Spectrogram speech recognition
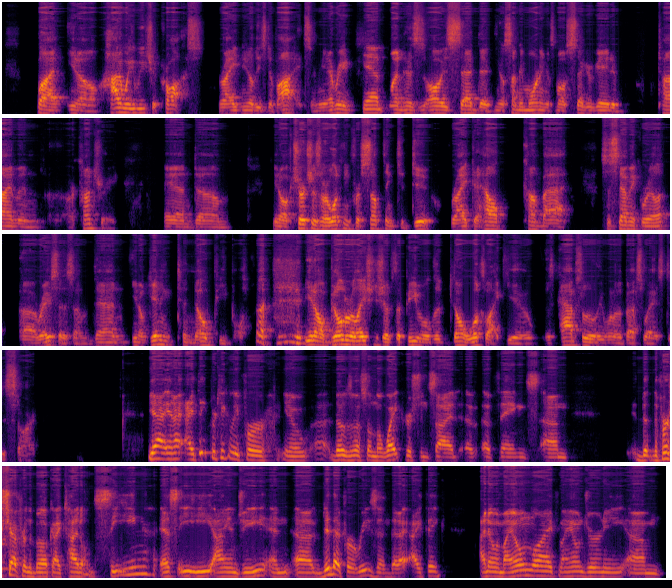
But, you know, how do we reach across? right? You know, these divides. I mean, everyone yeah. has always said that, you know, Sunday morning is most segregated time in our country. And, um, you know, if churches are looking for something to do, right, to help combat systemic real, uh, racism, then, you know, getting to know people, you know, build relationships with people that don't look like you is absolutely one of the best ways to start. Yeah, and I, I think particularly for, you know, uh, those of us on the white Christian side of, of things, um, the, the first chapter in the book I titled Seeing, S-E-E-I-N-G, and uh, did that for a reason that I, I, think I know in my own life, my own journey, um,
